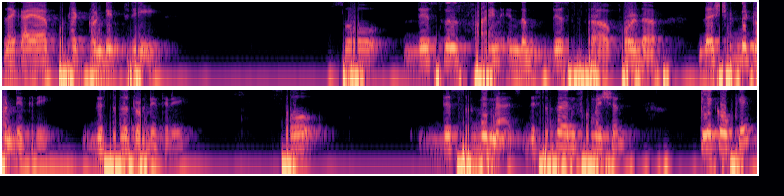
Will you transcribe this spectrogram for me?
Like I have put it 23 so this will find in the this uh, folder there should be 23 this is the 23 so this should be matched. This is the information. Click ok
